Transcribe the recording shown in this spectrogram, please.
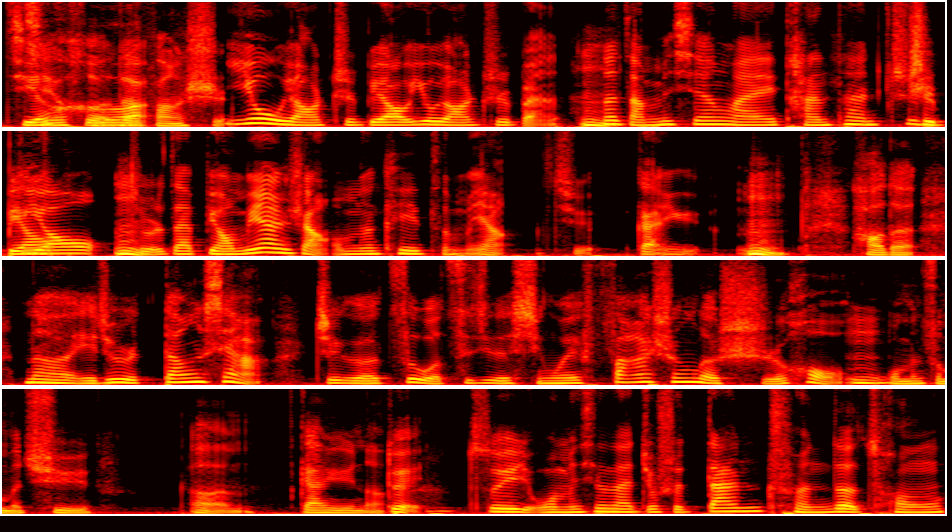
结合的方式，又要治标又要治本。嗯。那咱们先来谈谈治治标。嗯。就是在表面上我们可以怎么样去干预？嗯，好的，那也就是当下这个自我刺激的行为发生的时候，嗯。我们怎么去呃干预呢？对，所以我们现在就是单纯的从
